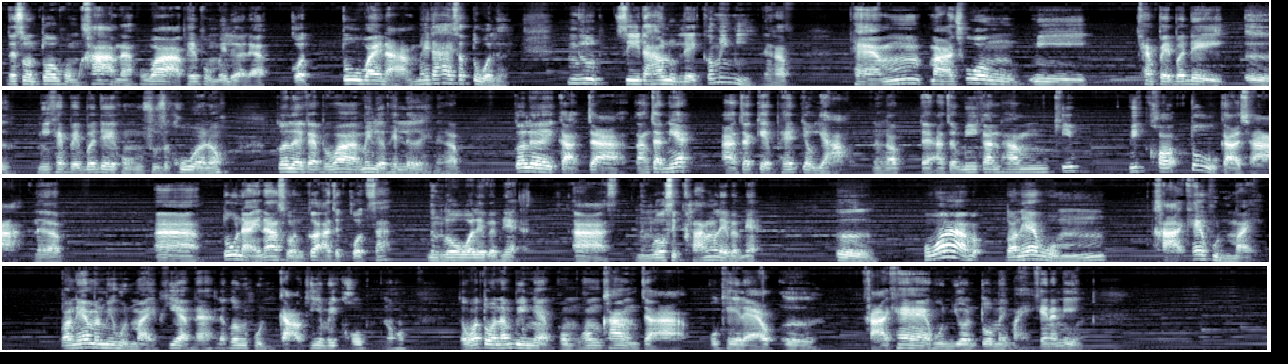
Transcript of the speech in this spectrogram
แต่ส่วนตัวผมข้ามนะ เพราะว่าเพจผมไม่เหลือแล้ว กดตู้ว่ายน้ำไม่ได้สักตัวเลย หลุดซีดาวหลุดเหล็กก็ไม่มีนะครับ แถมมาช่วงมีแคมเปญเบ r ร์เดย์เออมีแคมเปญเบ r ร์เดย์ของซูซากุเนาะก็เลยกลายเป็นว่าไม่เหลือเพชรเลยนะครับ ก็เลยกะจะหลังจากเนี้ยอาจจะเก็บเพชรยาวๆนะครับ แต่อาจจะมีการทำคลิปวิเคราะห์ตู้กาชานะครับอ่าตู้ไหนน่าสนก็อาจจะกดสักหนึ่งโลอะไรแบบเนี้ยอ่าหนึ่งโลสิบครั้งอะไรแบบเนี้ยเออเพราะว่าตอนนี้ผมขาดแค่หุ่นใหม่ ตอนนี้มันมีหุ่นใหม่เพียบนะ แล้วก็มีหุ่นเก่าที่ยังไม่ครบเนาะแต่ว่าตัวน้ำบินเนี่ยผมค่อนข้างจะโอเคแล้ว เออ ขาดแค่หุ่นยนต์ตัวใหม่ๆ แค่นั้นเอง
